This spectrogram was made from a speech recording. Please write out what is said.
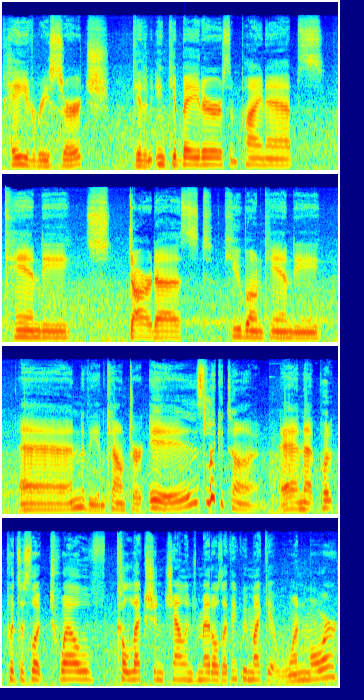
paid research. Get an incubator, some pineapps, candy, stardust, Cubone candy, and the encounter is Lickitung. And that put, puts us, look, 12 collection challenge medals. I think we might get one more.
